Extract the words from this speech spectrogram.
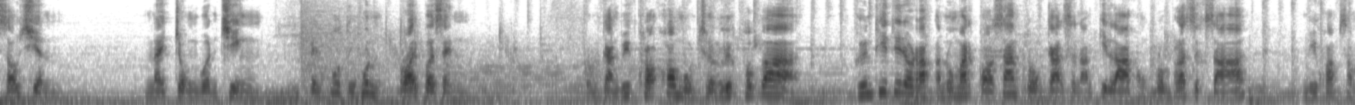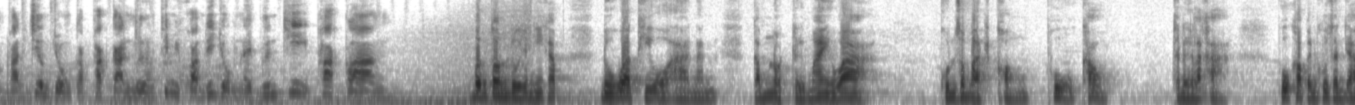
เสาเฉียนนายจงเหวินชิง เป็นผู้ถือหุ้นร้อยเปอร์เซ็นต์ผลการวิเคราะห์ข้อมูลเชิงลึกพบว่า พื้นที่ที่ได้รับอนุมัติก่อสร้างโครงการสนามกีฬาของกรมพละศึกษา มีความสัมพันธ์เชื่อมโยงกับพรรคการเมืองที่มีความนิยมในพื้นที่ภาคกลาง เบื้องต้นดูอย่างนี้ครับ ดูว่า TOR นั้นกำหนดหรือไม่ว่าคุณสมบัติของผู้เข้าเสนอราคา ผู้เข้าเป็นคู่สัญญา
